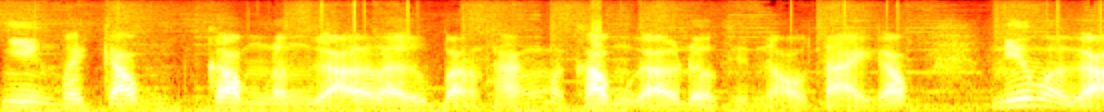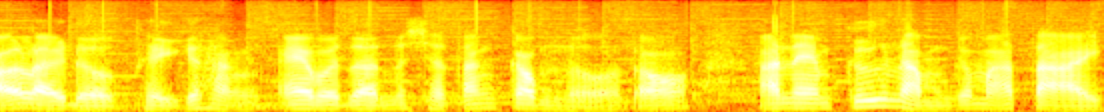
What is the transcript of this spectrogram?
nhiên phải công công lần gỡ lại bàn thắng mà không gỡ được thì nổ tài gốc. Nếu mà gỡ lại được thì cái thằng Everton nó sẽ tấn công nữa. Đó, anh em cứ nằm cái mã tài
